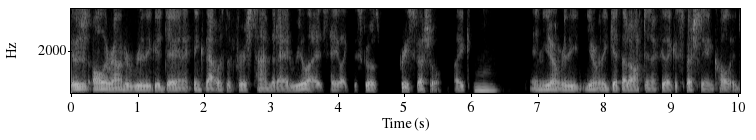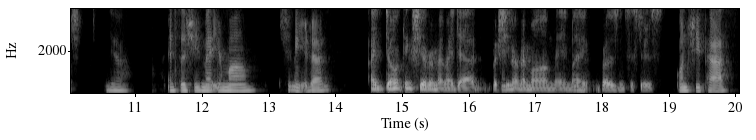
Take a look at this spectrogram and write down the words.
it was just all around a really good day and i think that was the first time that i had realized hey like this girl's pretty special like Mm, and you don't really you don't really get that often i feel like especially in college. Yeah. And so she met your mom she met your dad? I don't think she ever met my dad but she met my mom and my brothers and sisters. When she passed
